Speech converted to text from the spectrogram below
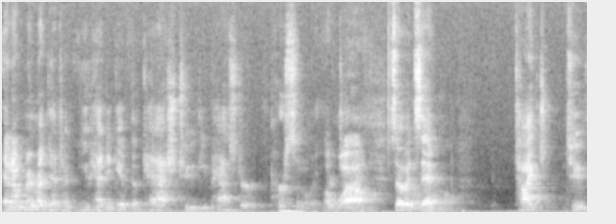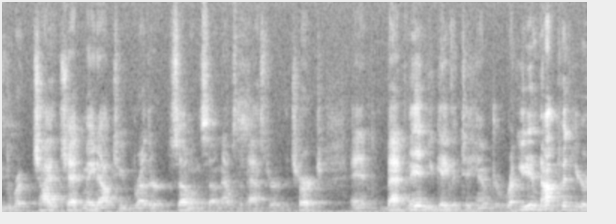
And I remember at that time, you had to give the cash to the pastor personally. Oh, wow. tithe. So it said, tithe to, br- tithe check made out to brother so-and-so, and that was the pastor of the church. And back then, you gave it to him direct, you did not put your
